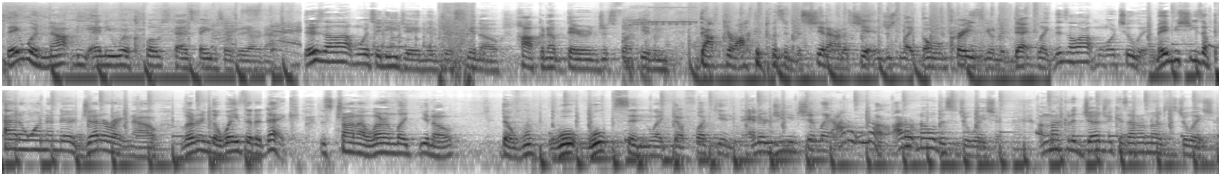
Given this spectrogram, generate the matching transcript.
they would not be anywhere close to as famous as they are now. There's a lot more to DJing than just, you know, hopping up there and just fucking Dr. Octopus and the shit out of shit and just like going crazy on the deck. Like, there's a lot more to it. Maybe she's a Padawan under Jedi right now, learning the ways of the deck. Just trying to learn, like, you know, the whoop whoop whoops and like the fucking energy and shit. Like, I don't know. I don't know the situation. I'm not gonna judge because I don't know the situation.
